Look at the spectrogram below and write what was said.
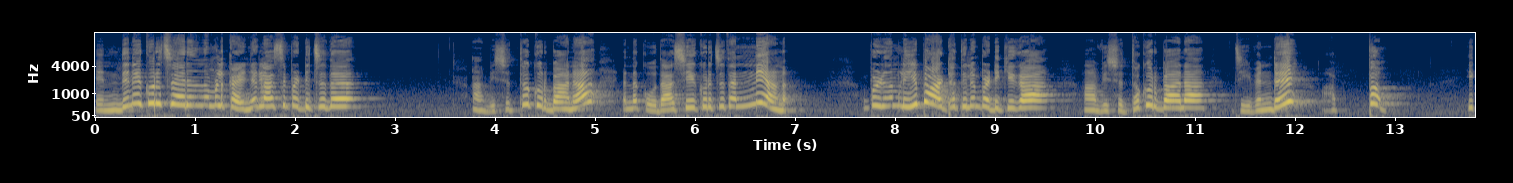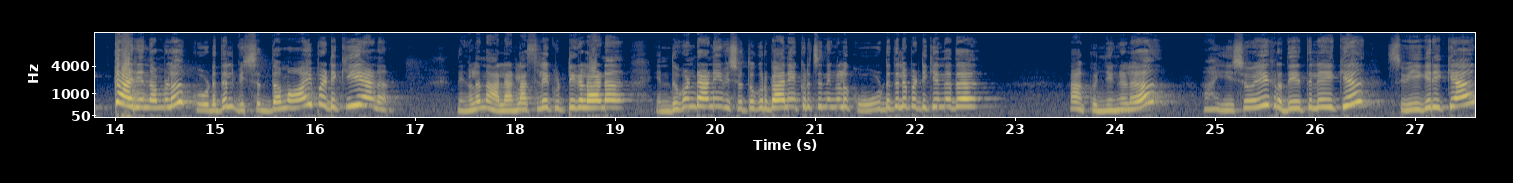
എന്തിനെക്കുറിച്ചായിരുന്നു നമ്മൾ കഴിഞ്ഞ ക്ലാസ്സിൽ പഠിച്ചത്? ആ വിശുദ്ധ കുർബാന എന്ന കൂതാശിയെക്കുറിച്ച് തന്നെയാണ്. അപ്പോൾ നമ്മൾ ഈ പാഠത്തിലും പഠിക്കുക. ആ വിശുദ്ധ കുർബാന ജീവന്റെ അപ്പം. ഇക്കാര്യം നമ്മൾ കൂടുതൽ വിശദമായി പഠിക്കുകയാണ്. നിങ്ങൾ നാലാം ക്ലാസ്സിലെ കുട്ടികളാണ്. എന്തുകൊണ്ടാണ് ഈ വിശുദ്ധ കുർബാനയെക്കുറിച്ച് നിങ്ങൾ കൂടുതൽ പഠിക്കുന്നത്? ആ കുഞ്ഞുങ്ങൾ ആ ഈശോയെ ഹൃദയത്തിലേക്ക് സ്വീകരിക്കാൻ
